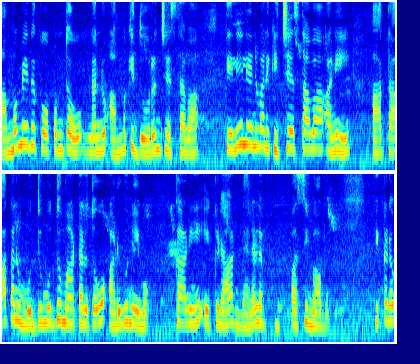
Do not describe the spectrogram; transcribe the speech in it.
అమ్మ మీద కోపంతో నన్ను అమ్మకి దూరం చేస్తావా? తెలియలేని వాళ్ళకి ఇచ్చేస్తావా? అని ఆ తాతను ముద్దు ముద్దు మాటలతో అడుగునేమో. కానీ ఇక్కడ నెలల పసిబాబు ఇక్కడ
